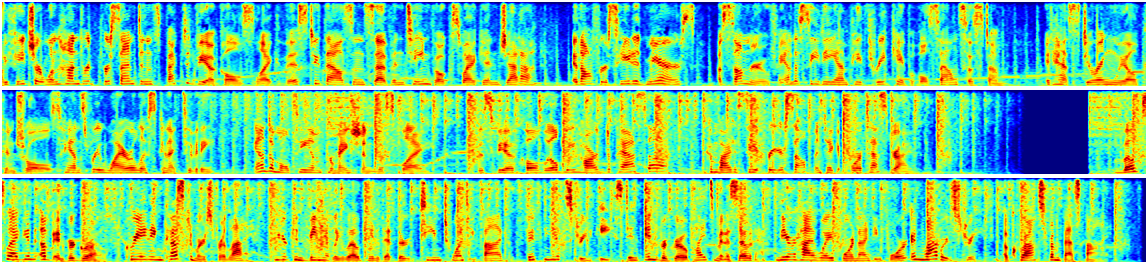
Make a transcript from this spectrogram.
We feature 100% inspected vehicles like this 2017 Volkswagen Jetta. It offers heated mirrors, a sunroof, and a CD MP3 capable sound system. It has steering wheel controls, hands-free wireless connectivity, and a multi-information display. This vehicle will be hard to pass up. Come by to see it for yourself and take it for a test drive. Volkswagen of Inver Grove, creating customers for life. We are conveniently located at 1325 50th Street East in Inver Grove Heights, Minnesota, near Highway 494 and Robert Street, across from Best Buy.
